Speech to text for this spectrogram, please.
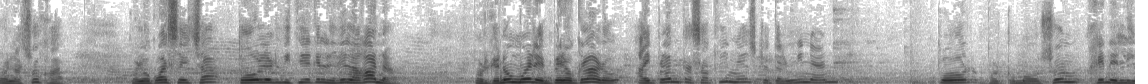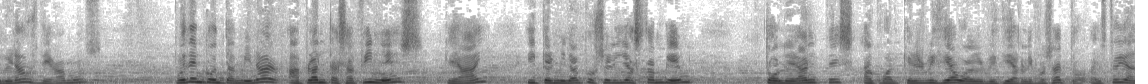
o en la soja. Con lo cual se echa todo el herbicida que les dé la gana, porque no mueren. Pero claro, hay plantas afines que terminan por, por como son genes liberados, digamos, pueden contaminar a plantas afines que hay y terminar por ser ellas también tolerantes a cualquier herbicida o al herbicida glifosato. Esto ya,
